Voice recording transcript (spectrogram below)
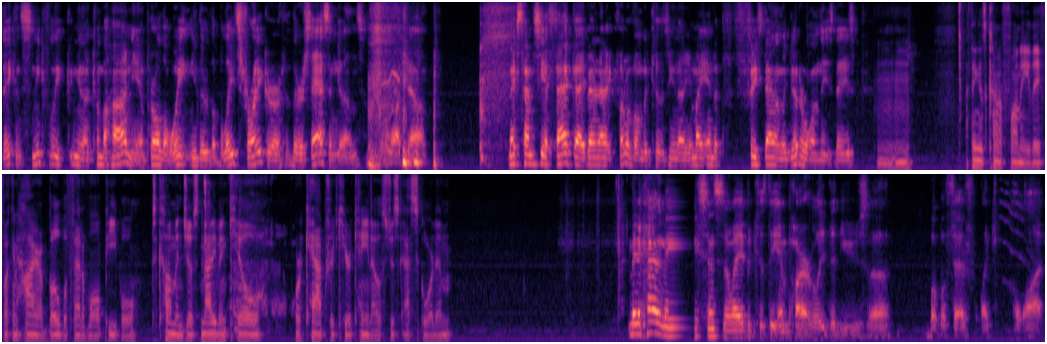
they can sneakily you know come behind you and put all the weight in either the blade strike or their assassin guns. So watch out. Next time you see a fat guy, better not make fun of him because you know you might end up face down in the gutter one of these days. hmm I think it's kind of funny they fucking hire a Boba Fett of all people to come and just not even kill or capture Kir Kanos, just escort him. I mean, it kind of makes sense in a way because the Empire really did use uh, Boba Fett like a lot.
